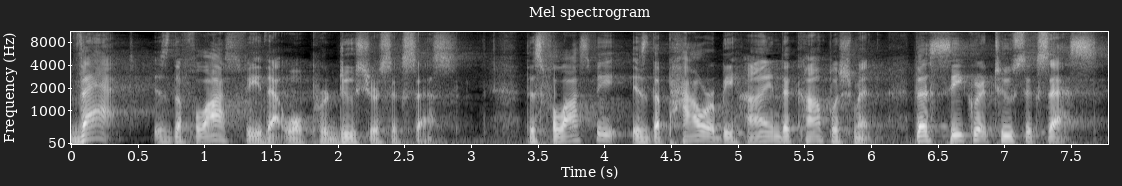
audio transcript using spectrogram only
That is the philosophy that will produce your success. This philosophy is the power behind accomplishment, the secret to success.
